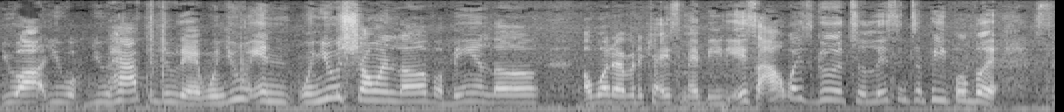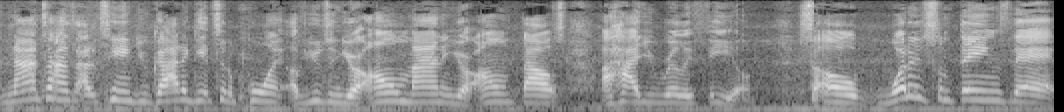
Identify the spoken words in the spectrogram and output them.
you are you you have to do that when you in when you're showing love or being love or whatever the case may be. It's always good to listen to people, but nine times out of ten, you got to get to the point of using your own mind and your own thoughts of how you really feel. So, what are some things that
